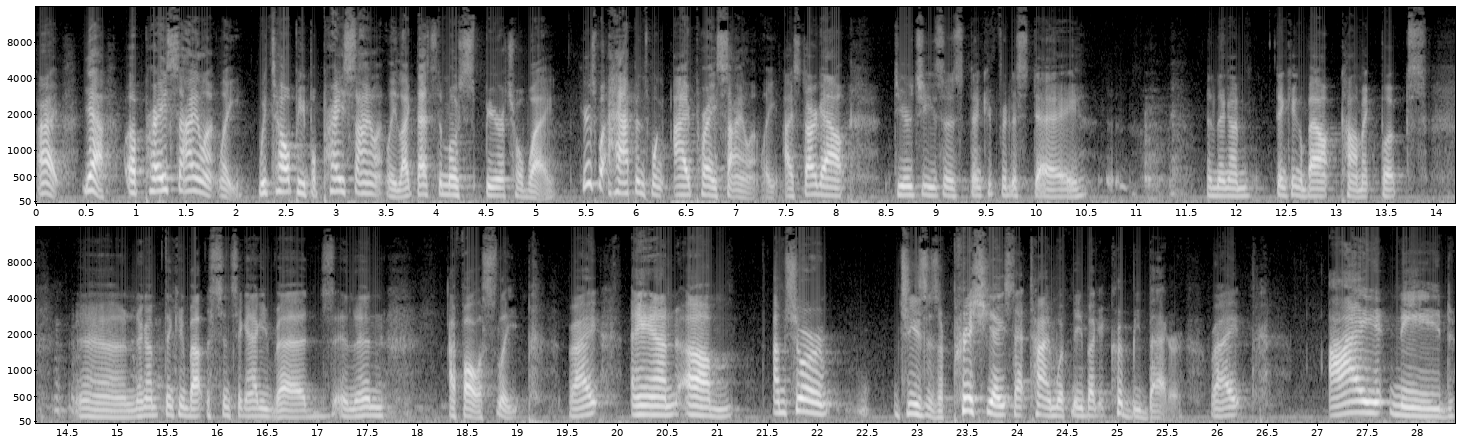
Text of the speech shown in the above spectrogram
All right, yeah, uh, pray silently. We tell people, pray silently, like that's the most spiritual way. Here's what happens when I pray silently I start out, Dear Jesus, thank you for this day. And then I'm thinking about comic books. And then I'm thinking about the Cincinnati Reds. And then I fall asleep, right? And um, I'm sure Jesus appreciates that time with me, but it could be better, right? I need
